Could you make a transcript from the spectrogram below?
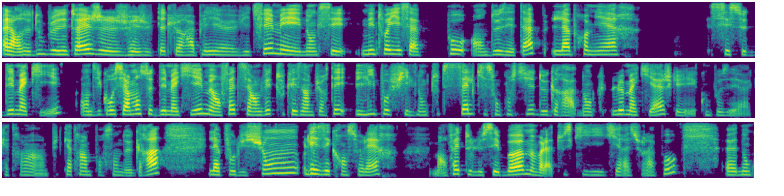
Alors le double nettoyage, je vais peut-être le rappeler, heu, vite fait, mais donc c'est nettoyer sa peau en 2 étapes. La première, c'est se démaquiller. On dit grossièrement se démaquiller, mais en fait, c'est enlever toutes les impuretés lipophiles, donc toutes celles qui sont constituées de gras. Donc le maquillage qui est composé à 80 plus de 80% de gras, la pollution, les écrans solaires, bah, en fait, le sébum, voilà, tout ce qui reste sur la peau. Heu, donc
